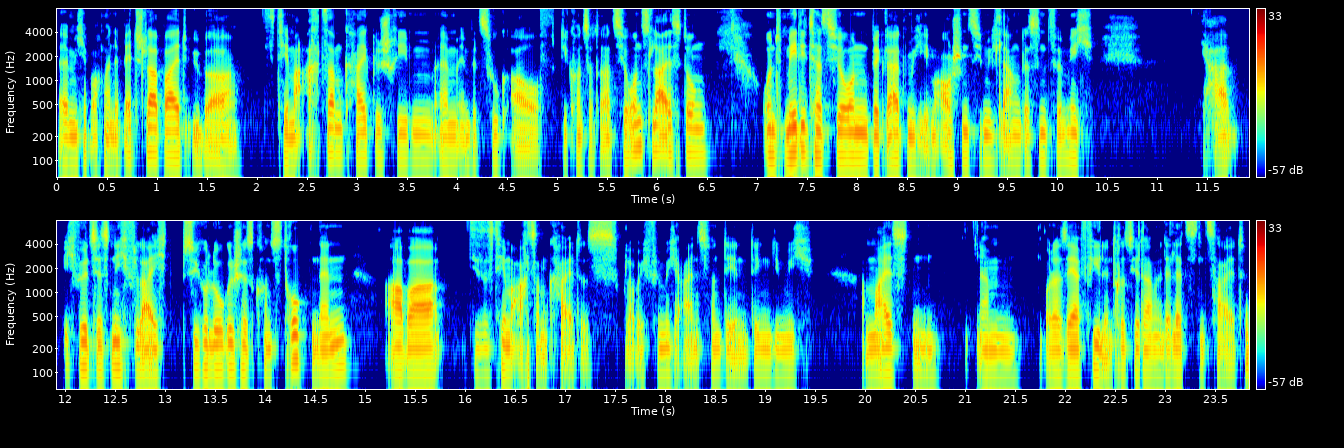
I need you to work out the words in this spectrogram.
Ähm, ich habe auch meine Bachelorarbeit über das Thema Achtsamkeit geschrieben ähm, in Bezug auf die Konzentrationsleistung. Und Meditation begleitet mich eben auch schon ziemlich lang. Das sind für mich, ja, ich würde es jetzt nicht vielleicht psychologisches Konstrukt nennen, aber dieses Thema Achtsamkeit ist, glaube ich, für mich eins von den Dingen, die mich am meisten ähm, oder sehr viel interessiert haben in der letzten Zeit.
